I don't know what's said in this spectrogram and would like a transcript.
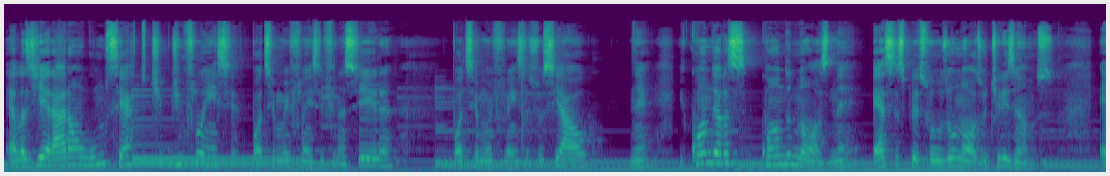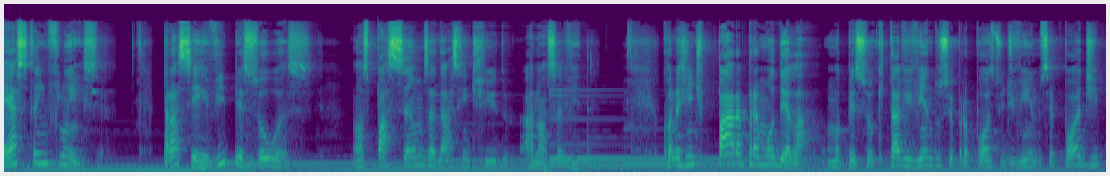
elas geraram algum certo tipo de influência. Pode ser uma influência financeira, pode ser uma influência social, né? E quando elas, quando nós, né, essas pessoas ou nós utilizamos esta influência para servir pessoas, nós passamos a dar sentido à nossa vida. Quando a gente para para modelar uma pessoa que está vivendo o seu propósito divino, você pode,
